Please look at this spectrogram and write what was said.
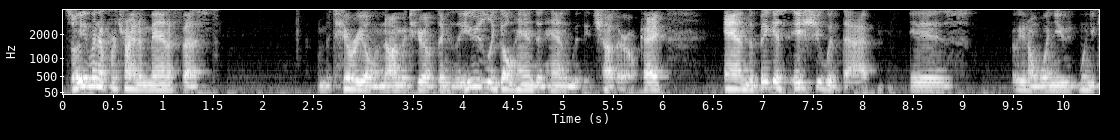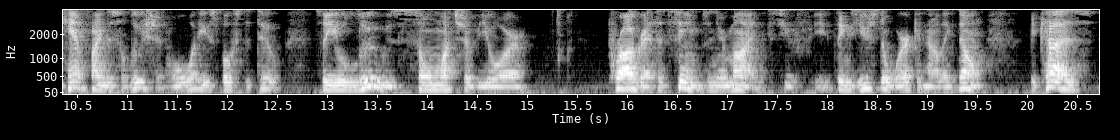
So even if we're trying to manifest material and non-material things, they usually go hand in hand with each other, okay? And the biggest issue with that is, you know, when you when you can't find a solution, well, what are you supposed to do? So you lose so much of your progress, it seems, in your mind because you things used to work and now they don't, because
